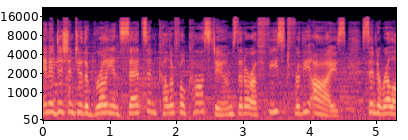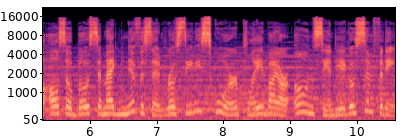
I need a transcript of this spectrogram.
In addition to the brilliant sets and colorful costumes that are a feast for the eyes, Cinderella also boasts a magnificent Rossini score played by our own San Diego Symphony.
